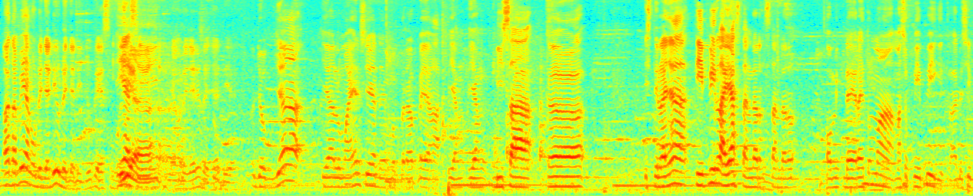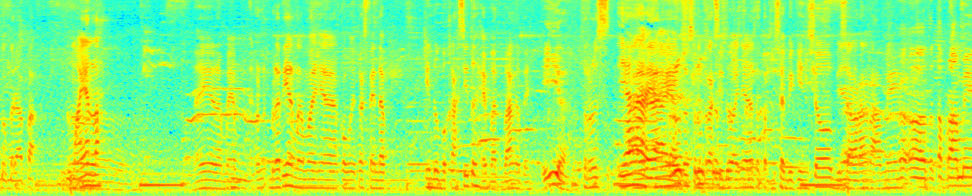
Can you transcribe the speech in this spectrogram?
Oh tapi yang udah jadi udah jadi juga ya semua. Iya sih. Yang udah jadi udah jadi ya. Jogja ya lumayan sih ada yang beberapa yang yang yang bisa ke istilahnya TV lah ya standar standar komik daerah itu mah masuk TV gitu ada sih beberapa lumayan lah Nah, iya namanya berarti yang namanya komunitas stand up Indo Bekasi tuh hebat banget ya. Iya. Terus Iya, ah, iya, iya. terus, Terus, generasi terus, duanya tetap bisa bikin show, bisa orang rame. Heeh, tetap rame.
